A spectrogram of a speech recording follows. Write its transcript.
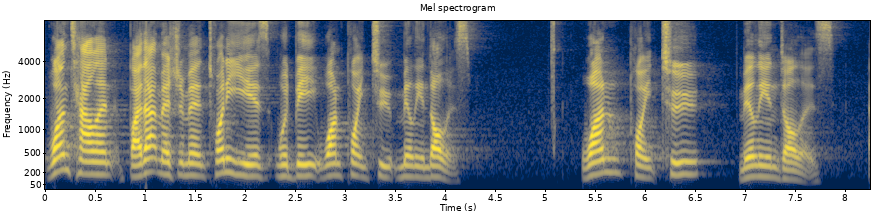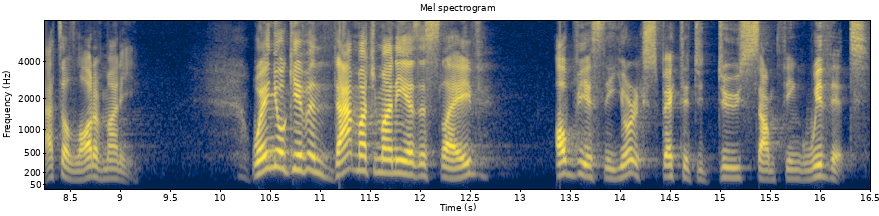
One talent, by that measurement, 20 years would be $1.2 million. $1.2 million. That's a lot of money. When you're given that much money as a slave, obviously you're expected to do something with it.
